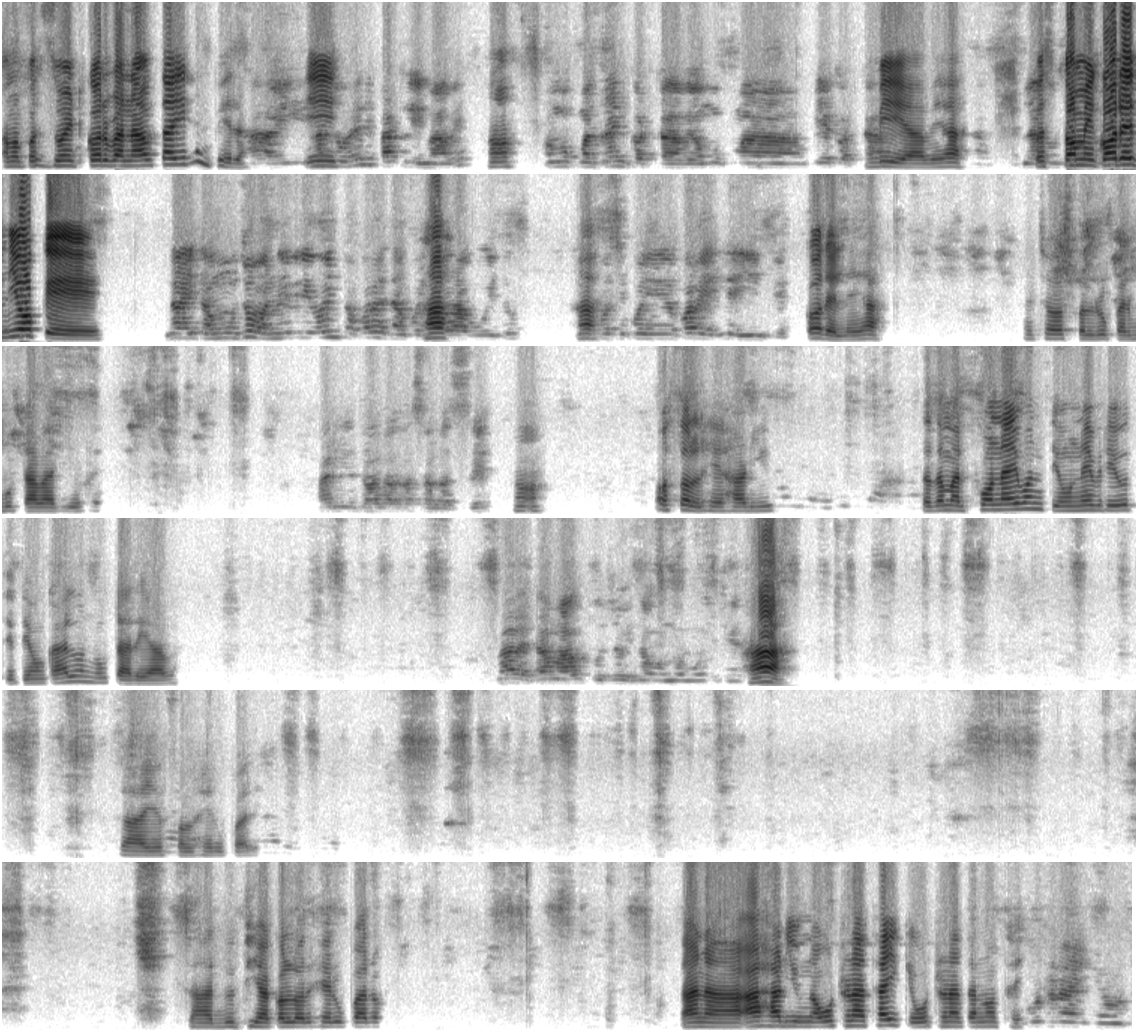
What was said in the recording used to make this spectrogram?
આમાં પછી જોઈન્ટ કરવાના આવતા હે ને ભેરા? ઈ હા બે આવે. હા. બસ તમે કરે દ્યો કે? હા. હા. કરે લે હા. જો અસલ રૂપારી બુટા વાર્યું હે. હા. અસલ હે હાડિયું. તો તમારો ફોન આવ્યો ને તે હું નેવરી હતી તે હું કાલો ને ઉતારે આવે. હા. જાય અસલ હે આ દુધિયા કલર હેર ઉપારો આના આ હાડિયું ના ઓઠણા થાય કે ઓઠણા તા ન થાય?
